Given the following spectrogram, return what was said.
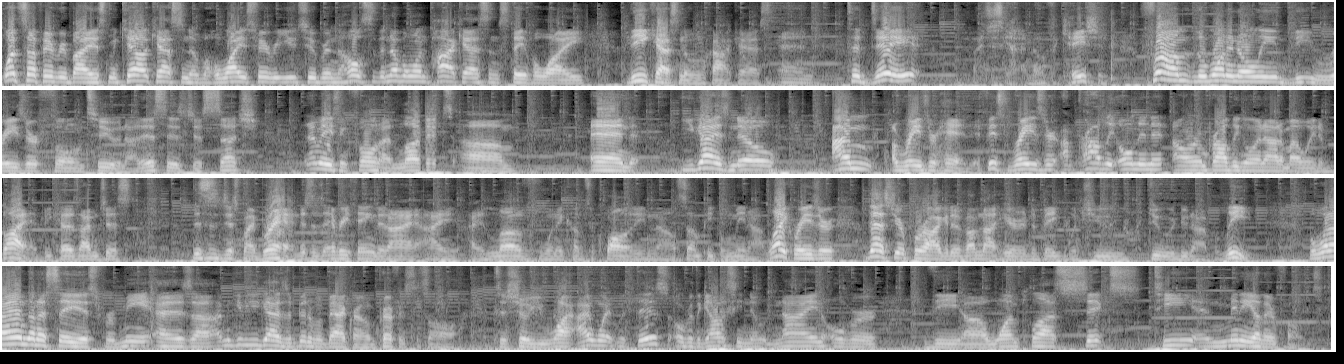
What's up, everybody? It's Mekel Kasanova, Hawaii's favorite YouTuber and the host of the number one podcast in the state of Hawaii, the Kasanova Podcast. And today, I just got a notification from the one and only the Razer Phone 2. Now, this is just such an amazing phone. I love it. Um, and you guys know I'm a Razer head. If it's Razer, I'm probably owning it or I'm probably going out of my way to buy it because I'm just this is just my brand. This is everything that I, I, I love when it comes to quality. Now, some people may not like Razer. That's your prerogative. I'm not here to debate what you do or do not believe. But what I am going to say is for me, as uh, I'm going to give you guys a bit of a background, preface this all, to show you why I went with this over the Galaxy Note 9, over the uh, OnePlus 6T, and many other phones.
